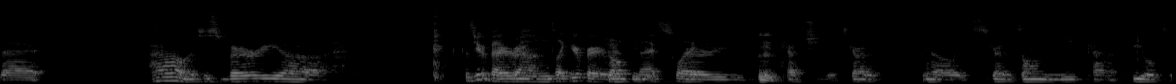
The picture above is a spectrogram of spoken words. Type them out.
that I don't know. It's just very uh, because your Very background, like you're very jumpy. rhythmic, It's like very Mm. catchy. It's got a, you know, it's got its own unique kind of feel to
